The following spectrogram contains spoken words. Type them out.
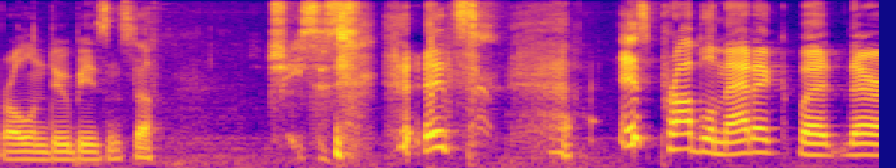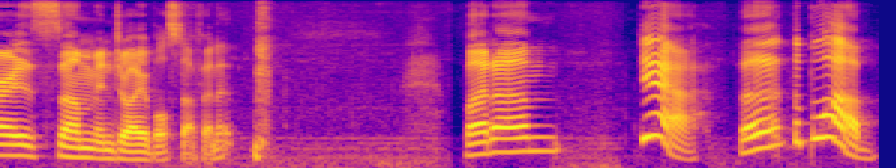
rolling doobies and stuff. Jesus. It's it's problematic, but there is some enjoyable stuff in it. but um, yeah, the the blob,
